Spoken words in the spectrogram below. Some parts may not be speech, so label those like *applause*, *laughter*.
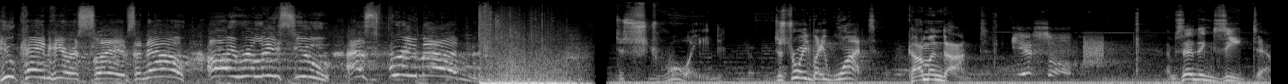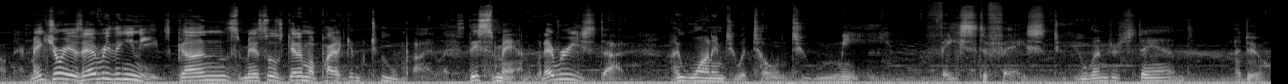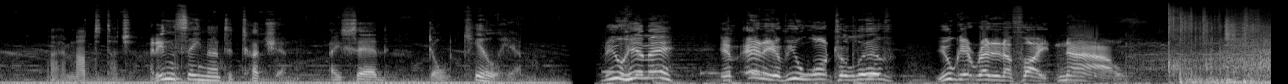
You came here as slaves, and now I release you as free men! Destroyed? Destroyed by what? Commandant. Yes, sir. I'm sending Zeke down there. Make sure he has everything he needs guns, missiles, get him a pilot, get him two pilots. This man, whatever he's done, I want him to atone to me, face to face. Do you understand? I do. I am not to touch him. I didn't say not to touch him, I said don't kill him. Do you hear me? If any of you want to live, you get ready to fight now.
